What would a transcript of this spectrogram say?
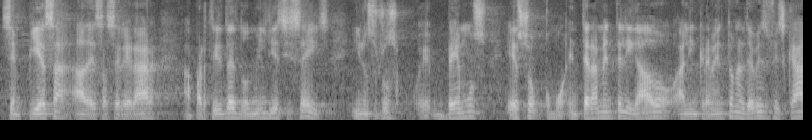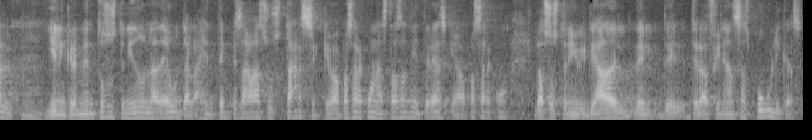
se empieza a desacelerar a partir del 2016 y nosotros eh, vemos eso como enteramente ligado al incremento en el déficit fiscal mm. y el incremento sostenido en la deuda. La gente empezaba a asustarse, ¿qué va a pasar con las tasas de interés? ¿Qué va a pasar con la sostenibilidad de, las finanzas públicas?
